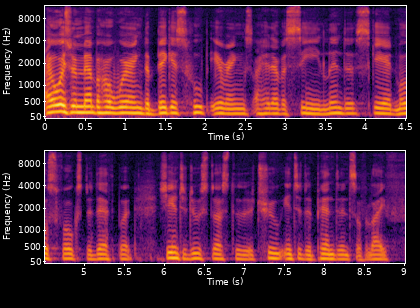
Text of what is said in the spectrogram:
I always remember her wearing the biggest hoop earrings I had ever seen. Linda scared most folks to death, but she introduced us to the true interdependence of life.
